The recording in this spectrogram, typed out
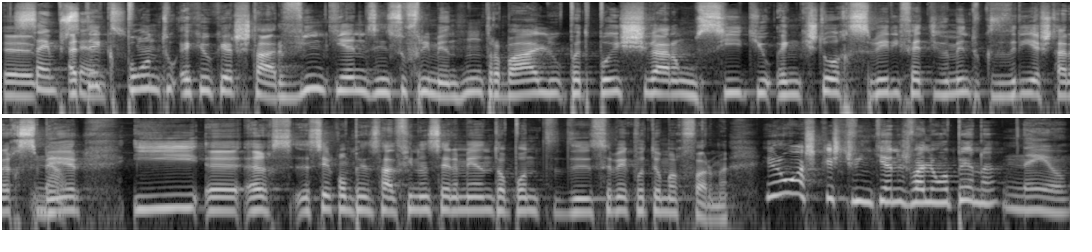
eh, 100%. até que ponto é que eu quero estar 20 anos em sofrimento num trabalho para depois chegar a um sítio em que estou a receber efetivamente o que deveria estar a receber e eh, a, a ser compensado financeiramente ao ponto de saber que vou ter uma reforma? Eu não acho que estes 20 anos valham a pena. Nem eu.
